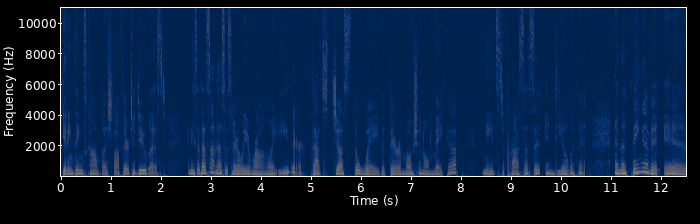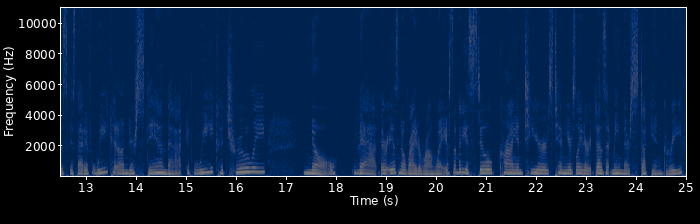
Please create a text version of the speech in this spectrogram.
getting things accomplished off their to do list. And he said that's not necessarily a wrong way either. That's just the way that their emotional makeup needs to process it and deal with it. And the thing of it is is that if we could understand that, if we could truly know that there is no right or wrong way. If somebody is still crying tears 10 years later, it doesn't mean they're stuck in grief.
